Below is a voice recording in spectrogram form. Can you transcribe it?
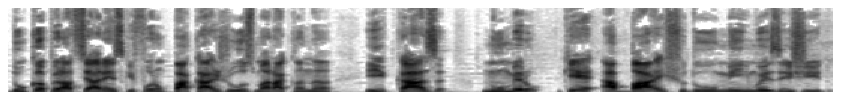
do Campeonato Cearense, que foram Pacajus, Maracanã e Casa, número que é abaixo do mínimo exigido.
